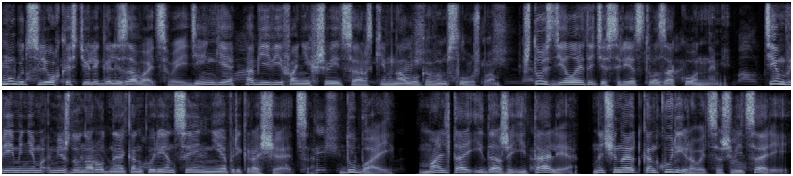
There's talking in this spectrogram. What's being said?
могут с легкостью легализовать свои деньги, объявив о них швейцарским налоговым службам, что сделает эти средства законными. Тем временем международная конкуренция не прекращается. Дубай, Мальта и даже Италия начинают конкурировать со Швейцарией.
